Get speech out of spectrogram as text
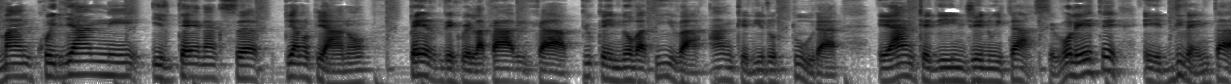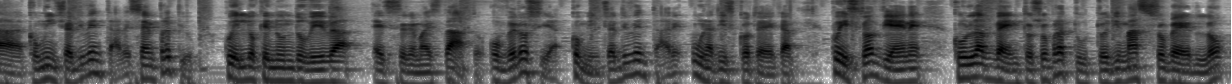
ma in quegli anni il Tenax piano piano perde quella carica più che innovativa anche di rottura e anche di ingenuità, se volete, e diventa, comincia a diventare sempre più quello che non doveva essere mai stato, ovvero sia comincia a diventare una discoteca. Questo avviene con l'avvento soprattutto di Masso Bello,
